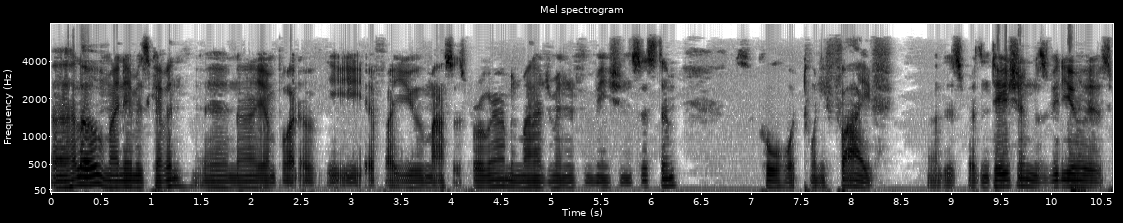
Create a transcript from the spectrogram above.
Uh, hello, my name is Kevin and I am part of the FIU Masters Program in Management Information System, cohort 25. Uh, this presentation, this video is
